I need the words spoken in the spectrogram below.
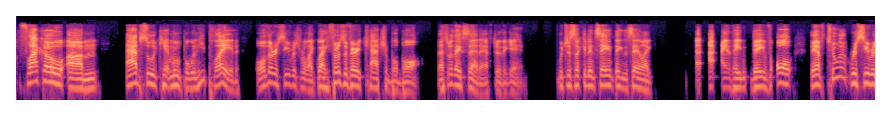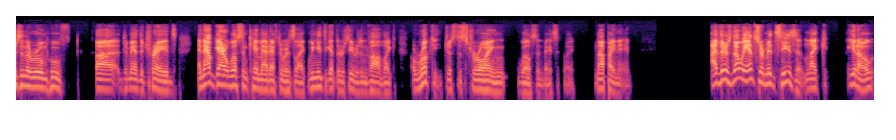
Flacco, um, absolutely can't move. But when he played, all the receivers were like, "Wow, he throws a very catchable ball." That's what they said after the game, which is like an insane thing to say. Like, I, I, they they've all they have two receivers in the room who've uh, demanded trades, and now Garrett Wilson came out afterwards like, "We need to get the receivers involved." Like a rookie just destroying Wilson, basically, not by name. I, there's no answer midseason. Like, you know,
